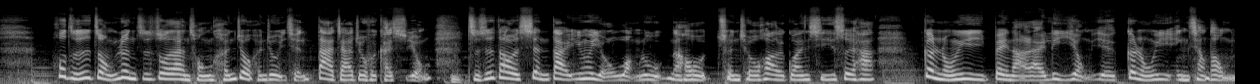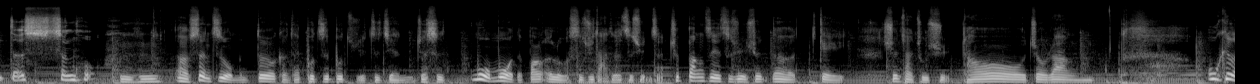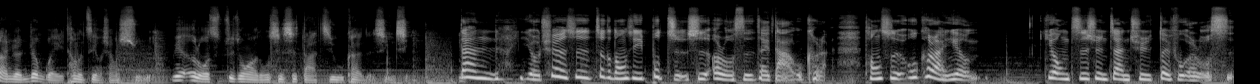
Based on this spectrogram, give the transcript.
或者是这种认知作战，从很久很久以前大家就会开始用，只是到了现代，因为有网络，然后全球化的关系，所以它更容易被拿来利用，也更容易影响到我们的生活。嗯哼，呃，甚至我们都有可能在不知不觉之间，就是默默的帮俄罗斯去打这个资讯战，去帮这些资讯宣呃给宣传出去，然后就让乌克兰人认为他们自己好像输了，因为俄罗斯最重要的东西是打击乌克兰人的心情。但有趣的是，这个东西不只是俄罗斯在打乌克兰，同时乌克兰也有用资讯战去对付俄罗斯。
